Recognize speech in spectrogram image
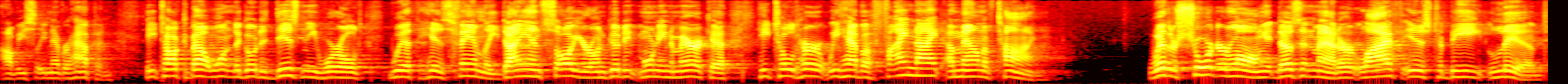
obviously never happened. He talked about wanting to go to Disney World with his family. Diane Sawyer on Good Morning America, he told her, We have a finite amount of time. Whether short or long, it doesn't matter. Life is to be lived.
